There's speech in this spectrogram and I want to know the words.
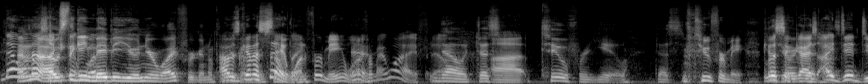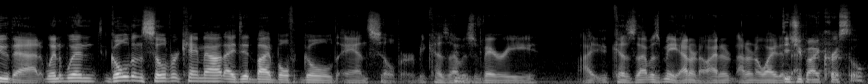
No, I don't know. I was thinking maybe you and your wife were gonna. Play I was gonna say something. one for me, one Yeah. for my wife. No, No, just Uh, two for you. Just two for me. Listen, guys, I did do that when when gold and silver came out. I did buy both gold and silver because I was very, I because that was me. I don't know. I don't I don't know why I did. Did you buy crystal?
